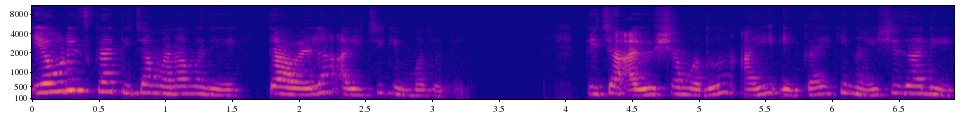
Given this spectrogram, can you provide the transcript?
एवढीच काय तिच्या मनामध्ये त्यावेळेला आईची किंमत होती. तिच्या आयुष्यामधून आई एकाएकी नाहीशी झाली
